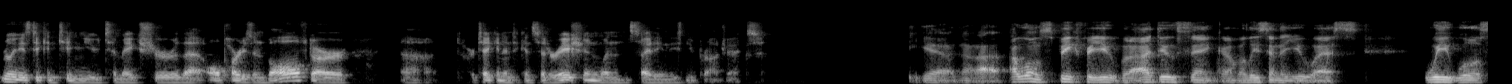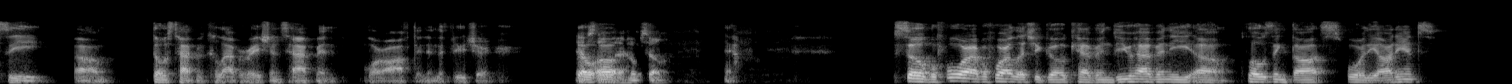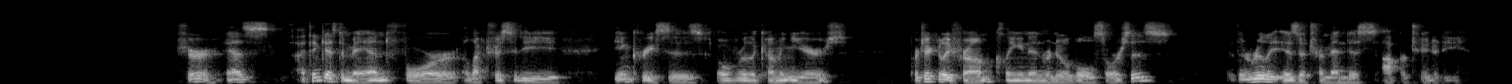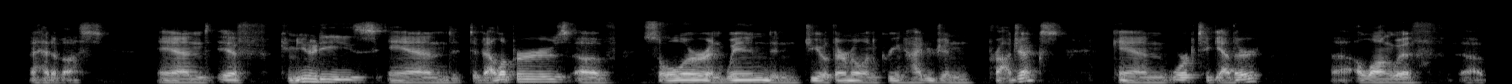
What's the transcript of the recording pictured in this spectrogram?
really needs to continue to make sure that all parties involved are uh, are taken into consideration when siting these new projects. Yeah, no, I, I won't speak for you, but I do think, um, at least in the U.S., we will see um, those type of collaborations happen more often in the future. Absolutely, so, uh, I hope so. Yeah. So before I before I let you go, Kevin, do you have any uh, closing thoughts for the audience? Sure. As I think as demand for electricity increases over the coming years, particularly from clean and renewable sources, there really is a tremendous opportunity ahead of us. And if communities and developers of solar and wind and geothermal and green hydrogen projects can work together uh, along with uh,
